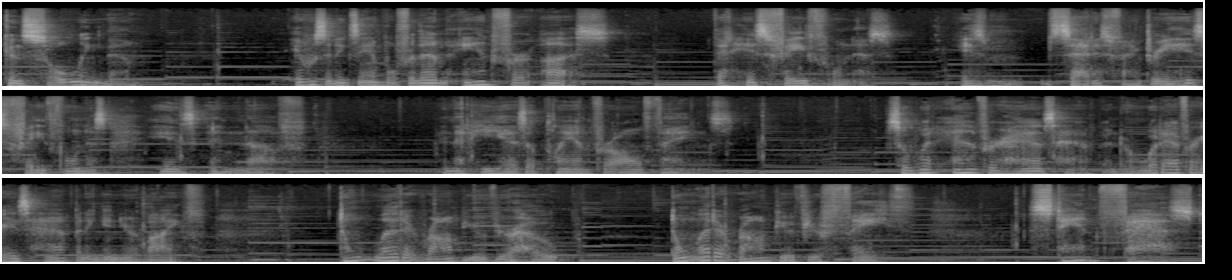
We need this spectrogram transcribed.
consoling them. It was an example for them and for us that his faithfulness is satisfactory, his faithfulness is enough, and that he has a plan for all things. So, whatever has happened or whatever is happening in your life, don't let it rob you of your hope. Don't let it rob you of your faith. Stand fast,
